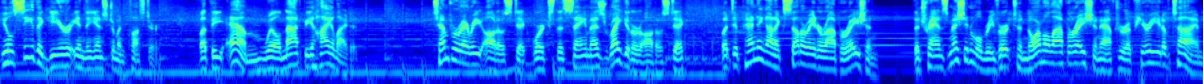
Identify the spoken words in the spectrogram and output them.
You'll see the gear in the instrument cluster, but the M will not be highlighted. Temporary auto stick works the same as regular auto stick, but depending on accelerator operation, the transmission will revert to normal operation after a period of time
